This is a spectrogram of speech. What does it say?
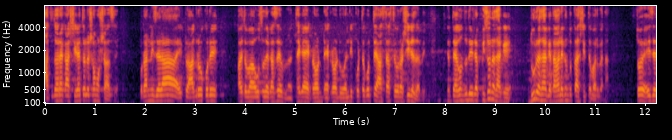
হাতে ধরে কাজ শেখাইতে হলে সমস্যা আছে। ওরা নিজেরা একটু আগ্রহ করে হয়তো বা উস্তাদের কাছে থেকে এক রড এক রড ওয়েল্ডিং করতে করতে আস্তে আস্তে ওরা শিখে যাবে। কিন্তু এখন যদি এটা পিছনে থাকে, দূরে থাকে, তাহলে কিন্তু কাজ শিখতে পারবে না। তো এই যে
